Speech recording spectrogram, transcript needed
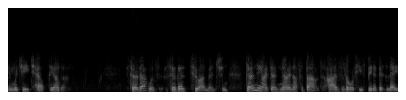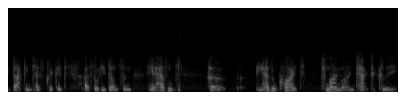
in which each helped the other. So that was so those two I mentioned. Dhoni I don't know enough about. I've mm-hmm. thought he's been a bit laid back in Test cricket. I've thought he's done some. He hasn't. Uh, he hasn't quite, to my mind, tactically.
